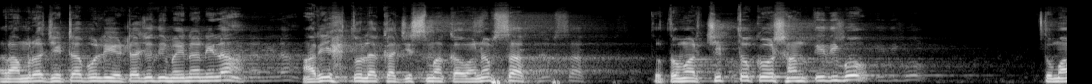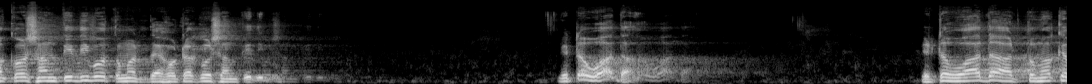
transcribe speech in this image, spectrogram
আর আমরা যেটা বলি, এটা যদি মেনা নিলা আরিহ তুলাকা জিসমা কাওয়া নফসাক। তো তোমার চিত্তকেও শান্তি দিব, তোমাকেও শান্তি দিব, তোমার দেহটাকেও শান্তি দিব। এটা ওয়াদা। এটা ওয়াদা, আর তোমাকে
